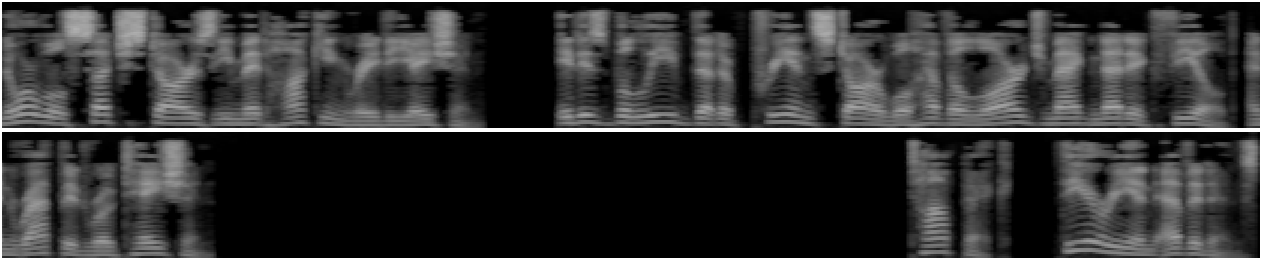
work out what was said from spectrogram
Nor will such stars emit hawking radiation. It is believed that a Preon star will have a large magnetic field, and rapid rotation. Theory and evidence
